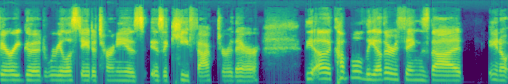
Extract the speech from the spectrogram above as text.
very good real estate attorney is is a key factor there. The a uh, couple of the other things that you know,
